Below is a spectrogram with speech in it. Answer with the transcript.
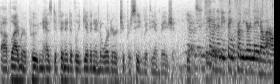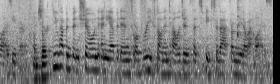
uh, Vladimir Putin has definitively given an order to proceed with the invasion. Yes. You haven't shown anything from your NATO allies either. I'm sorry? You haven't been shown any evidence or briefed on intelligence that speaks to that from NATO allies.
